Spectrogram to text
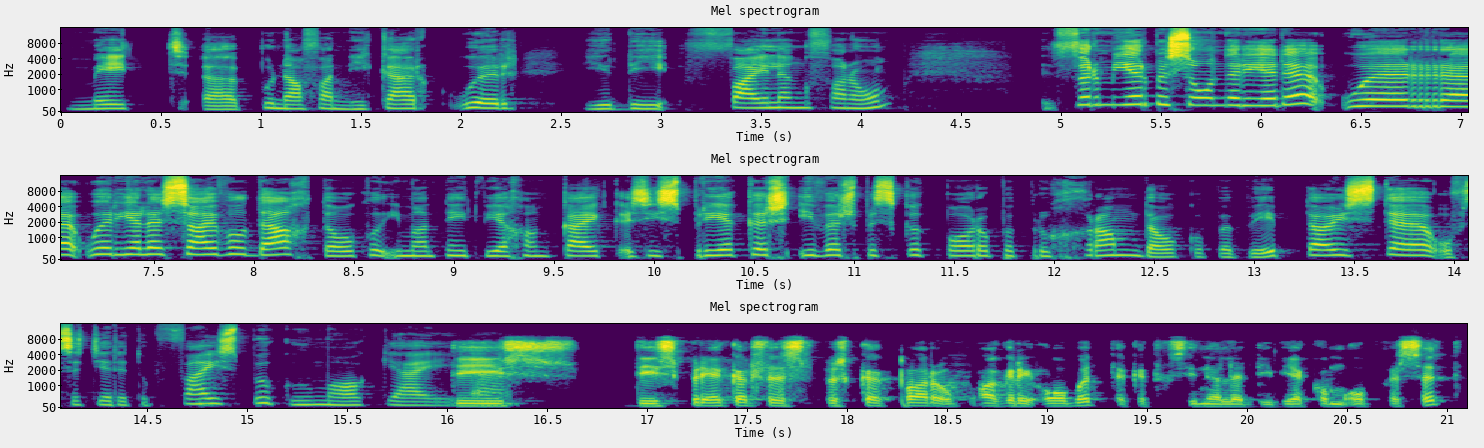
met uh Puna van Niekerk oor hierdie veiling van hom. Vir meer besonderhede oor uh, oor julle suiweldag, dalk wil iemand net weer gaan kyk, is die sprekers iewers beskikbaar op 'n program, dalk op 'n webtuiste of sit jy dit op Facebook? Hoe maak jy? Die uh, die sprekers is beskikbaar op Agri Orbit. Ek het gesien hulle die week om opgesit.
